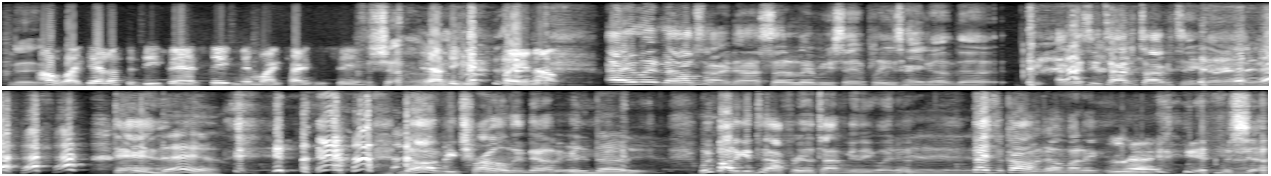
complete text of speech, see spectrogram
Good. I was like, yeah, that's a deep ass statement Mike Tyson said, sure. and I think it's playing out. Hey, look, no, I'm sorry, dog. Son of Liberty said, please hang up, dog. I guess he tired of talking to you, dog. Damn. Damn, Dog be trolling, dog. he done it. We about to get to our real topic anyway, though. Yeah, yeah, yeah. Thanks for calling, though, my nigga. All right. yeah, for sure.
